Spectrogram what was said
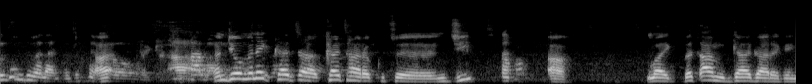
ስንት ትበላለህ? እንዲሁም እኔ ከታረኩት እንጂ? like በጣም gag አደረገኝ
